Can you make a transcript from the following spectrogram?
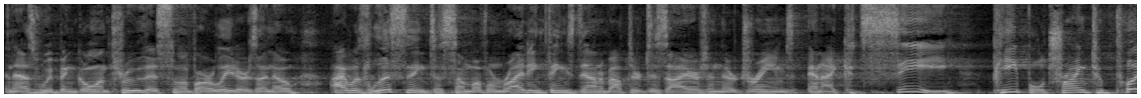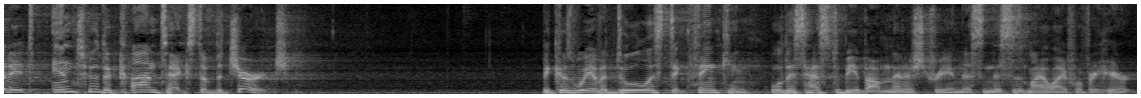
And as we've been going through this, some of our leaders, I know I was listening to some of them, writing things down about their desires and their dreams, and I could see people trying to put it into the context of the church. Because we have a dualistic thinking. Well, this has to be about ministry and this, and this is my life over here.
